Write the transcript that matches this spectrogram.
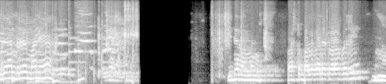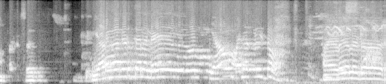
ಇದೇನ್ರಿ ಮನೆ? ಇದೆ ನಮ್ಮ ಮನೆ. ಫಸ್ಟ್ ಬಲಗಾಲ ಒಳಗ್ ಬರ್ರಿ. ಎಡಗಾಲ ಇಡ್ತೇನೆ ಯಾವ ಮನೆ ಕಳಿತಾವ ಎಡಗಲ್ ಇಡ್ರಿ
